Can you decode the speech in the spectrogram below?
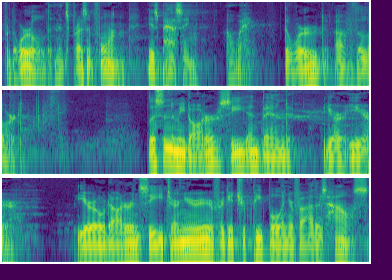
for the world in its present form is passing away. The word of the Lord. Listen to me, daughter, see and bend your ear. Hear, O daughter, and see, turn your ear, forget your people and your father's house.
